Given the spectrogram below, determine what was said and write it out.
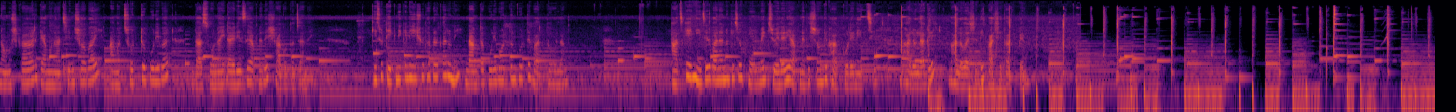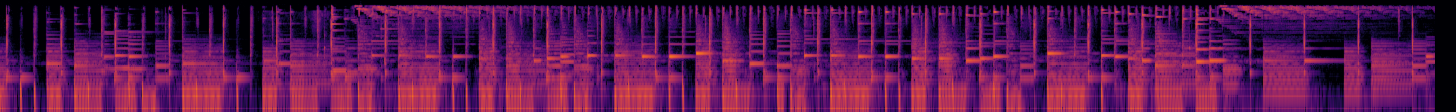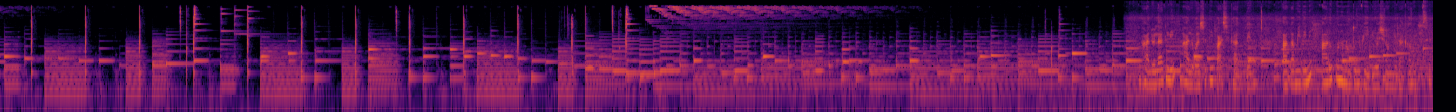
নমস্কার, কেমন আছেন সবাই? আমার ছোট্ট পরিবার, দ্য সোনাই ডায়েরিজে আপনাদের স্বাগত জানাই। কিছু টেকনিক্যালি ইস্যু থাকার কারণে নামটা পরিবর্তন করতে বাধ্য হলাম। আজকে নিজের বানানো কিছু হোমমেড জুয়েলারি আপনাদের সঙ্গে ভাগ করে নিচ্ছি। ভালো লাগলে ভালোবাসা দিয়ে পাশে থাকবেন। ভালো লাগলে ভালোবাসাতেই পাশে থাকবেন। আগামী দিনে আরও কোনো নতুন ভিডিওর সঙ্গে দেখা হচ্ছে।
